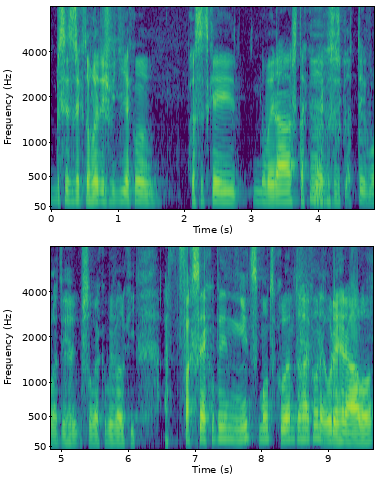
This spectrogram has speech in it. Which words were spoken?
by si řekl, tohle, když vidí jako klasický novinář, tak hmm. jako si řekl, ty vole, ty hry už jsou jakoby velký. A fakt se jakoby nic moc kolem toho jako neodehrálo.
